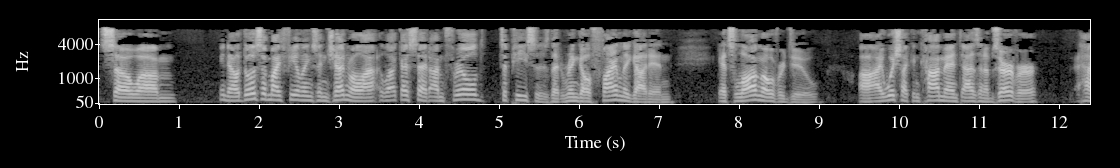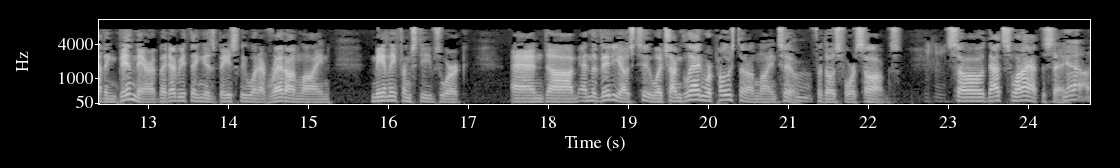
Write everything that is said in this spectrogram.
So, um, you know, those are my feelings in general. I, like I said, I'm thrilled to pieces that Ringo finally got in. It's long overdue. Uh, I wish I can comment as an observer, having been there, but everything is basically what I've read online, mainly from Steve's work, and um, and the videos too, which I'm glad were posted online too Hmm. for those four songs. So that's what I have to say. Yeah.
